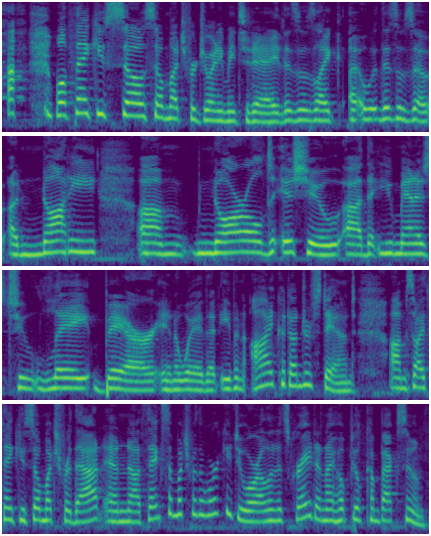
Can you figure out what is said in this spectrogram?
well, thank you so so much for joining me today. This was like uh, this was a, a knotty, um, gnarled issue uh, that you managed to lay bare in a way that even I could understand. Um, so I thank you so much for that, and uh, thanks so much for the work you do, Arlin. It's great, and I hope you'll come back soon.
